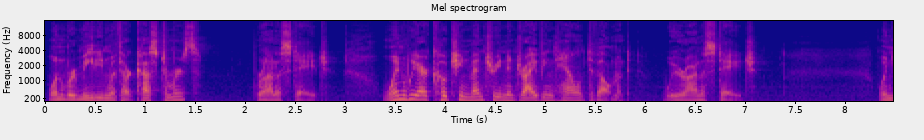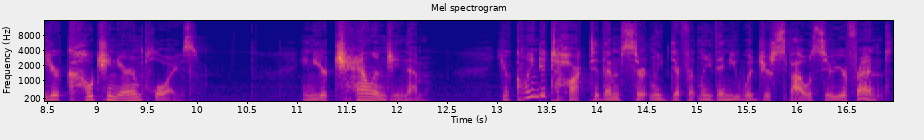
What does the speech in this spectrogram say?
When we're meeting with our customers, we're on a stage. When we are coaching, mentoring, and driving talent development, we're on a stage. When you're coaching your employees and you're challenging them, you're going to talk to them certainly differently than you would your spouse or your friends.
